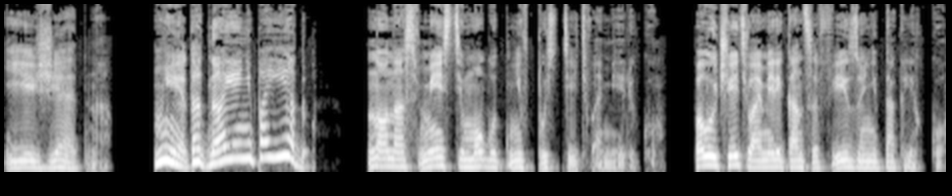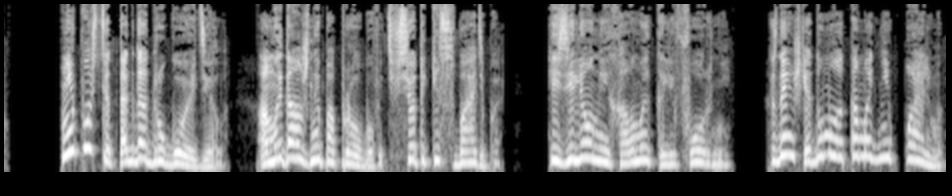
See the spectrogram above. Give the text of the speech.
Езжай одна. Нет, одна я не поеду. Но нас вместе могут не впустить в Америку. Получить у американцев визу не так легко. Не пустят, тогда другое дело. А мы должны попробовать. Все-таки свадьба. И зеленые холмы Калифорнии. Знаешь, я думала, там одни пальмы.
